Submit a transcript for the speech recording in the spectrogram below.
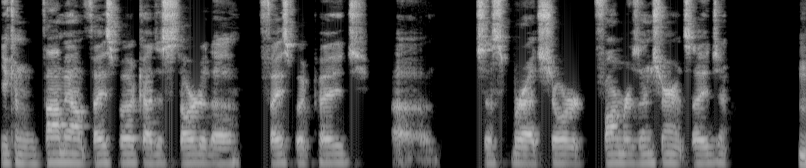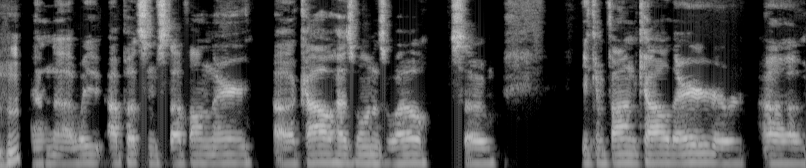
you can find me on Facebook. I just started a Facebook page. Uh, just Brett Short, Farmers Insurance Agent. Mm-hmm. And uh, we I put some stuff on there uh, Kyle has one as well, so you can find Kyle there. Or uh,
